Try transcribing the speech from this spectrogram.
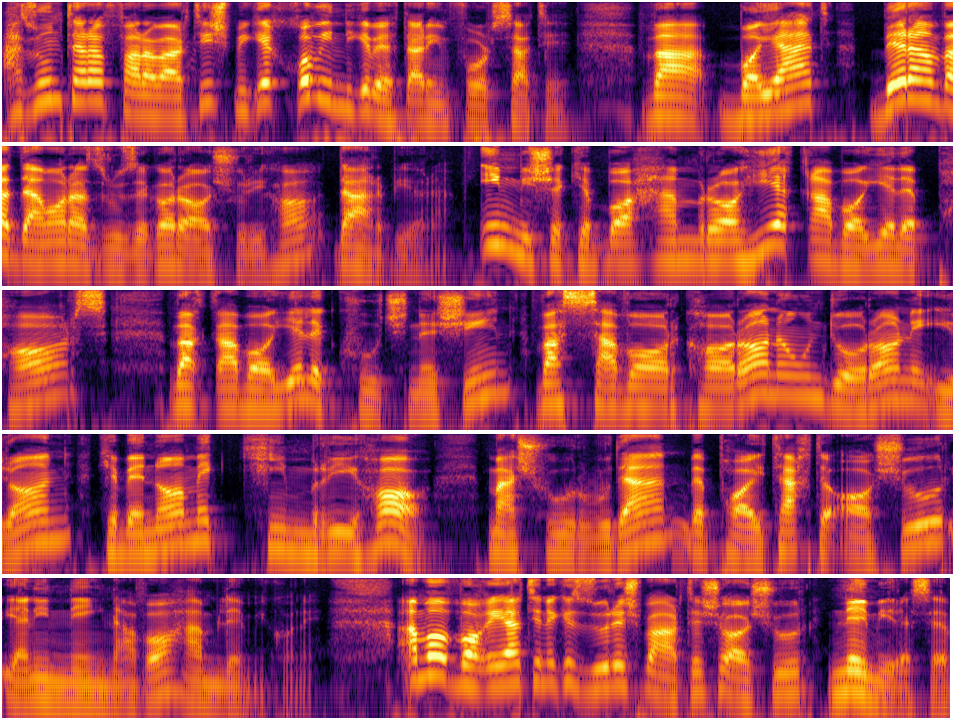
از اون طرف فراورتیش میگه خب این دیگه بهترین فرصته و باید برم و دمار از روزگار آشوری ها در بیارم. این میشه که با همراهی قبایل پارس و قبایل کوچنشین و سوارکاران اون دوران ایران که به نام کیمری ها مشهور بودن به پایتخت آشور یعنی نینوا حمله می‌کنه. اما واقعیت اینه که زورش به ارتش آشور نمی‌رسه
